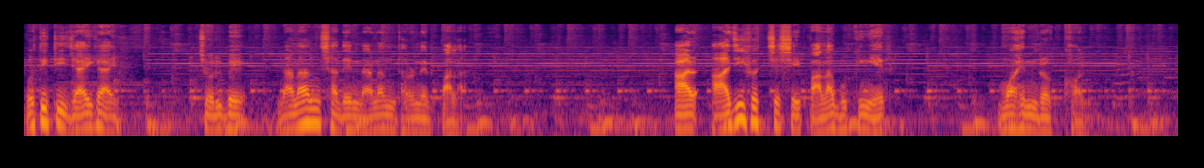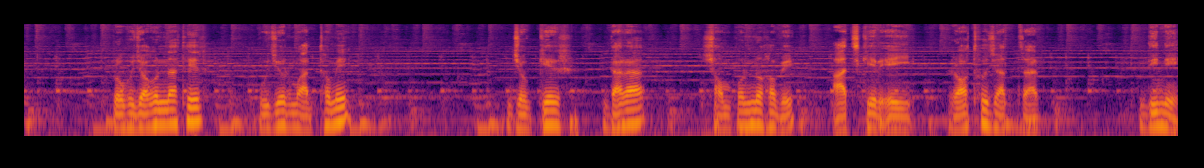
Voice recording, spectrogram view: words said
প্রতিটি জায়গায় চলবে নানান স্বাদের নানান ধরনের পালা। আর আজই হচ্ছে সেই পালা বুকিংয়ের মহেন্দ্রক্ষণ। প্রভু জগন্নাথের পুজোর মাধ্যমে যজ্ঞের দ্বারা সম্পন্ন হবে আজকের এই রথযাত্রার দিনে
